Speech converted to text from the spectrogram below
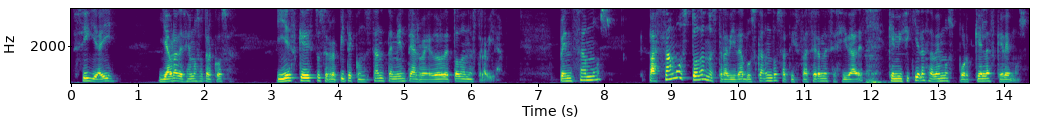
sigue ahí. Y ahora deseamos otra cosa. Y es que esto se repite constantemente alrededor de toda nuestra vida. Pensamos, pasamos toda nuestra vida buscando satisfacer necesidades que ni siquiera sabemos por qué las queremos,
